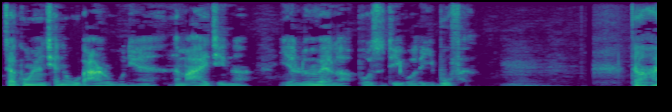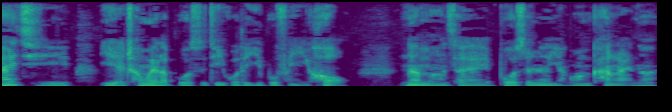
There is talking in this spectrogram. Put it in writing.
在公元前的五百二十五年，那么埃及呢也沦为了波斯帝国的一部分。当埃及也成为了波斯帝国的一部分以后。那么，在波斯人的眼光看来呢，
